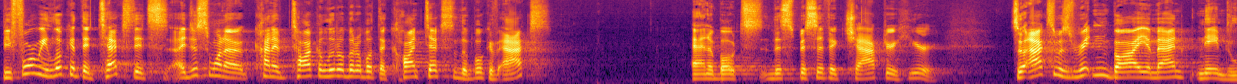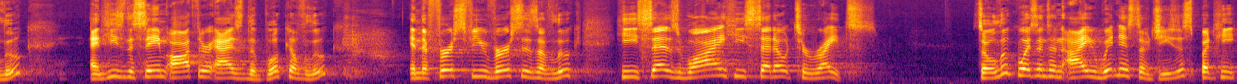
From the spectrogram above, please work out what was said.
before we look at the text, it's, I just want to kind of talk a little bit about the context of the book of Acts and about this specific chapter here. So, Acts was written by a man named Luke, and he's the same author as the book of Luke. In the first few verses of Luke, he says why he set out to write. So, Luke wasn't an eyewitness of Jesus, but he,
